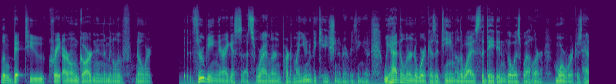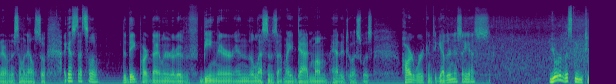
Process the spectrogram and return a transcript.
little bit to create our own garden in the middle of nowhere through being there, I guess that's where I learned part of my unification of everything. We had to learn to work as a team, otherwise the day didn't go as well, or more work is handed on to someone else. So I guess that's a, the big part that I learned out of being there, and the lessons that my dad and mom handed to us was hard work and togetherness. I guess. You're listening to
